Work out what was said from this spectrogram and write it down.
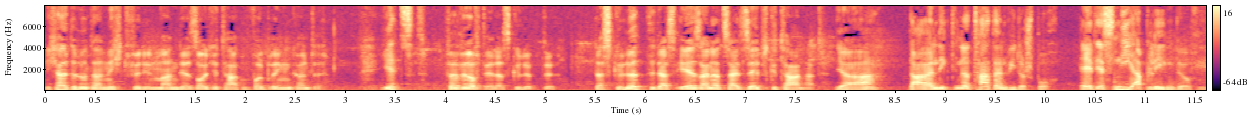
ich halte Luther nicht für den Mann, der solche Taten vollbringen könnte. Jetzt verwirft er das Gelübde. Das Gelübde, das er seinerzeit selbst getan hat. Ja, daran liegt in der Tat ein Widerspruch. Er hätte es nie ablegen dürfen.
